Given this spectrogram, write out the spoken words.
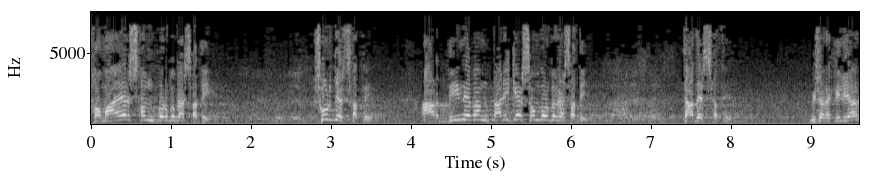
সময়ের সম্পর্ক কার সাথে, সূর্যের সাথে। আর দিন এবং তারিখের সম্পর্ক কার সাথে চাঁদের সাথে। বিষয়টা ক্লিয়ার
